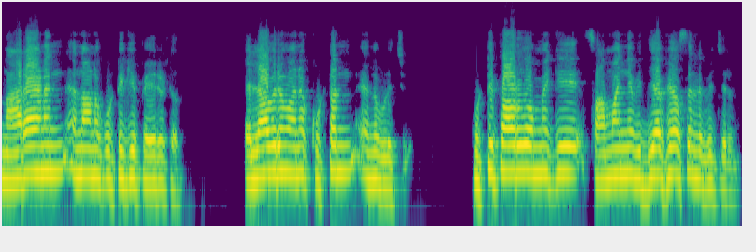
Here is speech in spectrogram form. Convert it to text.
നാരായണൻ എന്നാണ് കുട്ടിക്ക് പേരിട്ടത്. എല്ലാവരും അവനെ കുട്ടൻ എന്ന് വിളിച്ചു. കുട്ടിപ്പാറു അമ്മയ്ക്ക് സാമാന്യ വിദ്യാഭ്യാസം ലഭിച്ചിരുന്നു.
